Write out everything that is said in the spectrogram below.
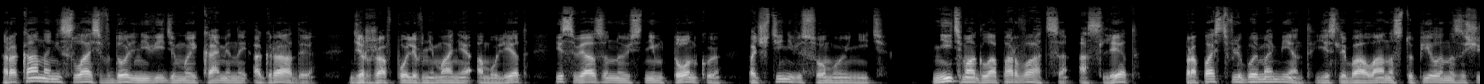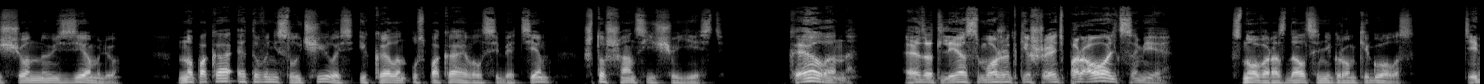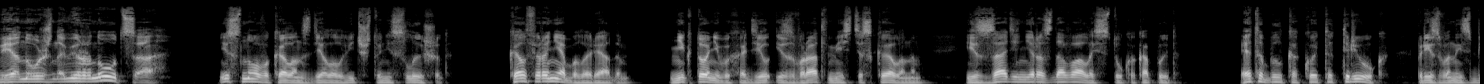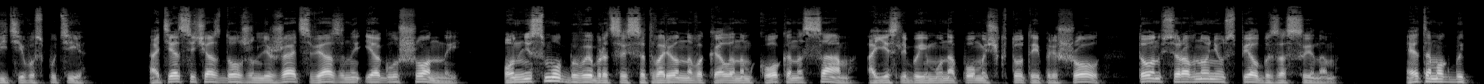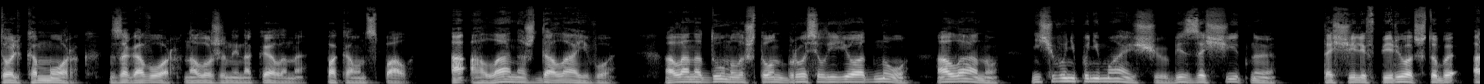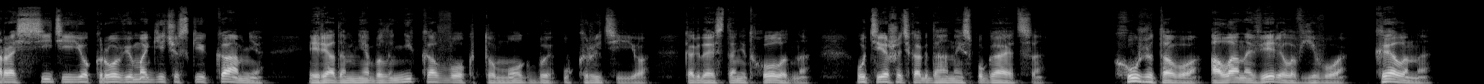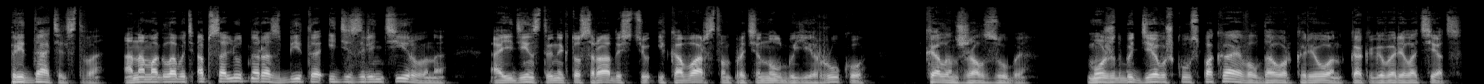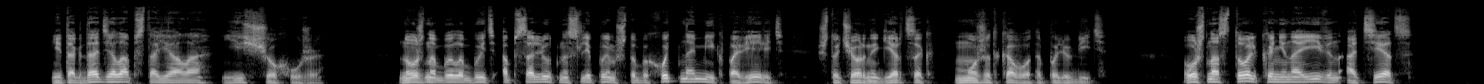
Ракана неслась вдоль невидимой каменной ограды, держа в поле внимания амулет и связанную с ним тонкую, почти невесомую нить. Нить могла порваться, а след пропасть в любой момент, если бы Алла наступила на защищенную землю. Но пока этого не случилось, и Кэллан успокаивал себя тем, что шанс еще есть. «Кэллан, этот лес может кишеть параольцами!» Снова раздался негромкий голос. «Тебе нужно вернуться!» И снова Кэллан сделал вид, что не слышит. Келфера не было рядом. Никто не выходил из врат вместе с Кэлланом, и сзади не раздавалось стука копыт. Это был какой-то трюк, призванный сбить его с пути. Отец сейчас должен лежать связанный и оглушенный. Он не смог бы выбраться из сотворенного Кэлланом кокона сам, а если бы ему на помощь кто-то и пришел, то он все равно не успел бы за сыном. Это мог быть только морок, заговор, наложенный на Кэллана, пока он спал. А Алана ждала его. Алана думала, что он бросил ее одну, Алану, ничего не понимающую, беззащитную, тащили вперед, чтобы оросить ее кровью магические камни, и рядом не было никого, кто мог бы укрыть ее, когда ей станет холодно, утешить, когда она испугается. Хуже того, Алана верила в его, Келлана, предательство. Она могла быть абсолютно разбита и дезориентирована, а единственный, кто с радостью и коварством протянул бы ей руку, Келлан сжал зубы. Может быть, девушку успокаивал Даор Карион, как и говорил отец. И тогда дело обстояло еще хуже. Нужно было быть абсолютно слепым, чтобы хоть на миг поверить, что черный герцог может кого-то полюбить. Уж настолько ненаивен отец.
